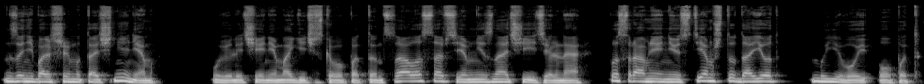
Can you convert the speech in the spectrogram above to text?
За небольшим уточнением, увеличение магического потенциала совсем незначительное по сравнению с тем, что дает боевой опыт.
